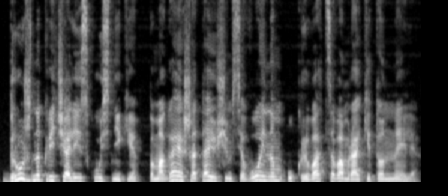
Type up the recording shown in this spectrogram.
Дружно кричали искусники, помогая шатающимся воинам укрываться во мраке тоннеля.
